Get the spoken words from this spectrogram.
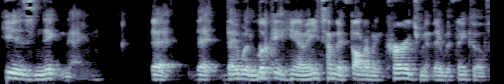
his nickname. That, that they would look at him, anytime they thought of encouragement, they would think of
